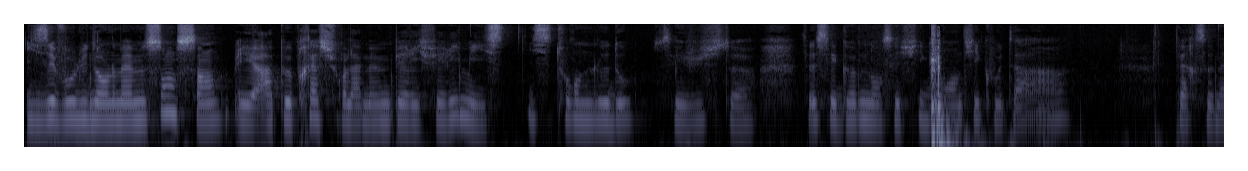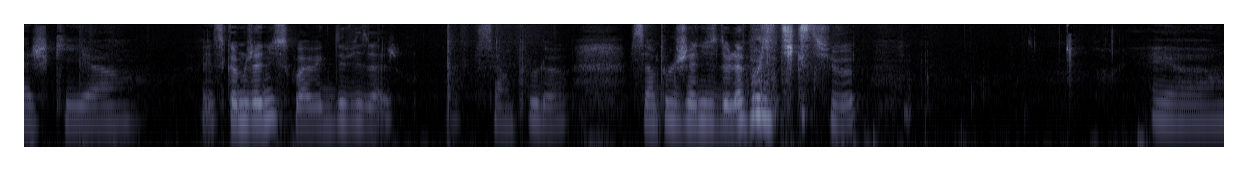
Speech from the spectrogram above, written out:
ils évoluent dans le même sens hein, et à peu près sur la même périphérie, mais ils, se tournent le dos. C'est juste, euh, ça c'est comme dans ces figures antiques où t'as un personnage qui, euh, c'est comme Janus quoi, avec deux visages. C'est un peu le, Janus de la politique si tu veux. Euh,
